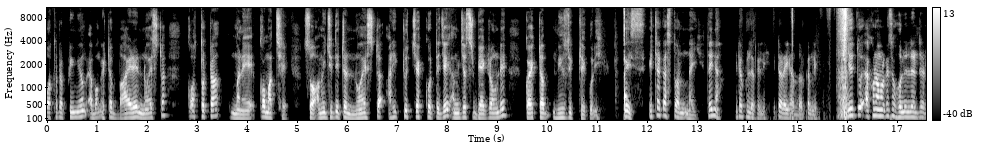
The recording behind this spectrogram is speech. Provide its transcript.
কতটা প্রিমিয়াম এবং এটা বাইরের নয়েজটা কতটা মানে কমাচ্ছে? সো আমি যদি এটা নয়েজটা আরেকটু চেক করতে যাই, আমি জাস্ট ব্যাকগ্রাউন্ডে কয়েকটা মিউজিক প্লে করি। গাইস এটার কাজ তো আর নাই, তাই না? এটা খুলে ফেলি, এটা রেখার দরকার নেই। যেহেতু এখন আমার কাছে হোলিল্যান্ডের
